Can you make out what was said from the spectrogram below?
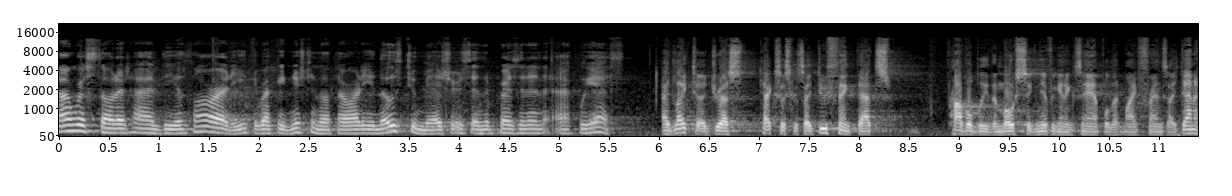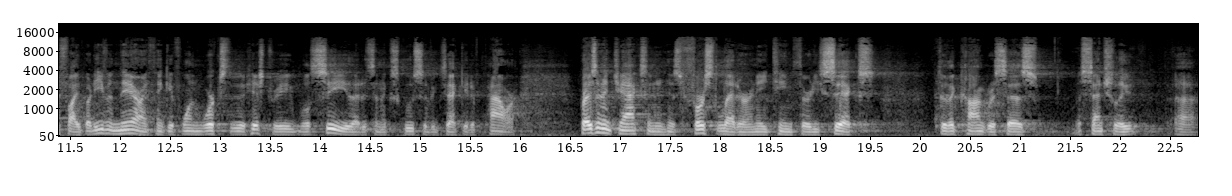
Congress thought it had the authority, the recognition authority in those two measures, and the president acquiesced. I'd like to address Texas because I do think that's probably the most significant example that my friends identified. But even there, I think if one works through the history, we'll see that it's an exclusive executive power. President Jackson, in his first letter in 1836 to the Congress, says essentially, uh,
